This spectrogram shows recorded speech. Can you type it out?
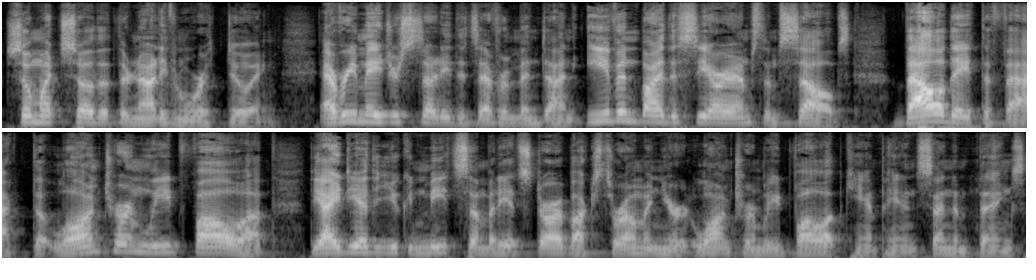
so much so that they're not even worth doing. Every major study that's ever been done, even by the CRMs themselves, validate the fact that long-term lead follow-up, the idea that you can meet somebody at Starbucks, throw them in your long-term lead follow-up campaign and send them things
